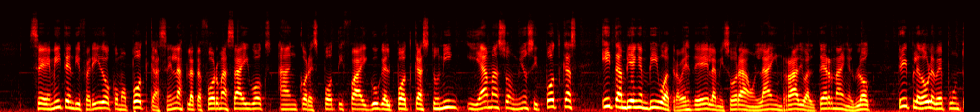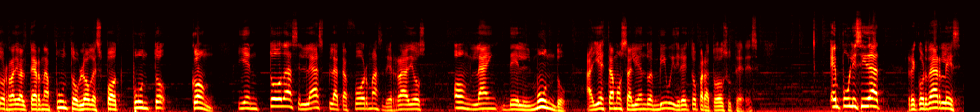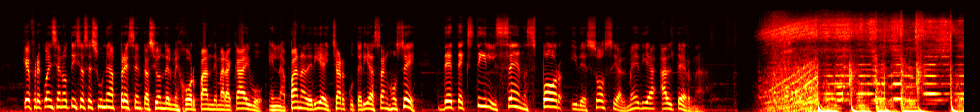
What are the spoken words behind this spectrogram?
se emite en diferido como podcast en las plataformas iVoox, Anchor, Spotify, Google Podcast, TuneIn y Amazon Music Podcast y también en vivo a través de la emisora online Radio Alterna en el blog www.radioalterna.blogspot.com y en todas las plataformas de radios online del mundo. Allí estamos saliendo en vivo y directo para todos ustedes. En publicidad, recordarles que Frecuencia Noticias es una presentación del mejor pan de Maracaibo en la panadería y charcutería San José, de Textil Zen Sport y de Social Media Alterna.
